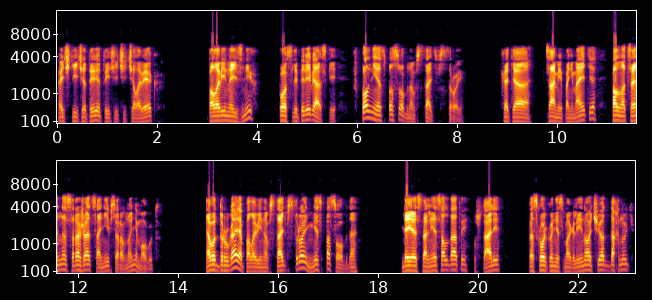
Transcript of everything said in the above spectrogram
Почти четыре тысячи человек. Половина из них после перевязки вполне способна встать в строй. Хотя, сами понимаете, полноценно сражаться они все равно не могут. А вот другая половина встать в строй не способна. Да и остальные солдаты устали, поскольку не смогли ночью отдохнуть.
